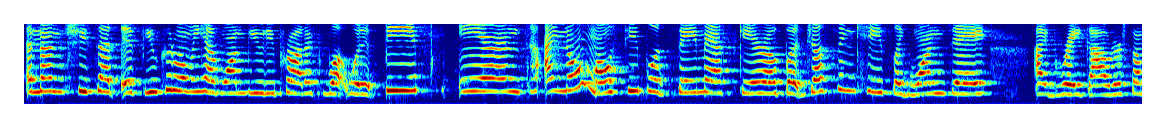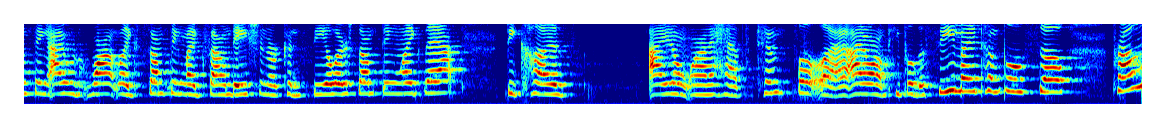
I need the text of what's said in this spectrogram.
and then she said, if you could only have one beauty product, what would it be? And most people would say mascara, but just in case like one day I break out or something, I would want like something like foundation or concealer or something like that because I don't want to have pimple. I don't want people to see my pimples. So probably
